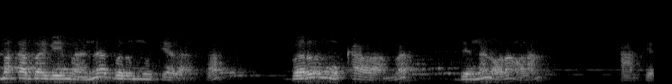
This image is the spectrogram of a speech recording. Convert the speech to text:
Maka bagaimana bermujalasa, bermukalama dengan orang-orang kafir.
